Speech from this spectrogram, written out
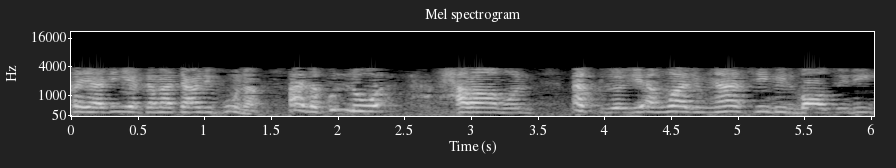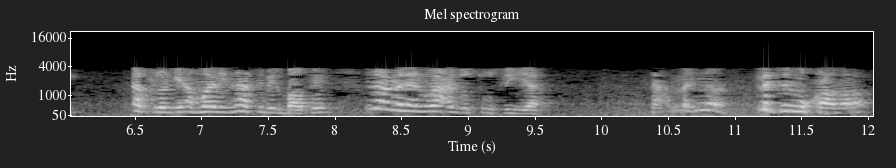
خيالية كما تعرفون. هذا كله حرام أكل لأموال الناس بالباطل. أكل لأموال الناس بالباطل. نوع من أنواع اللصوصية مثل المقامرة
